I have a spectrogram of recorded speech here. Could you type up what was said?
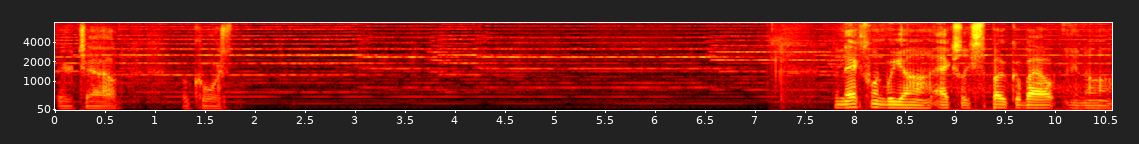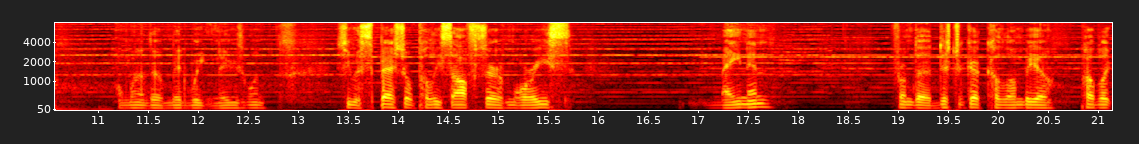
their child, of course. The next one we uh, actually spoke about in uh, on one of the midweek news ones. She was Special Police Officer Maurice Mainin from the District of Columbia Public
